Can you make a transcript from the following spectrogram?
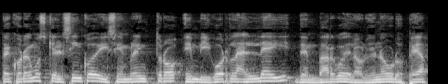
Recordemos que el 5 de diciembre entró en vigor la ley de embargo de la Unión Europea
